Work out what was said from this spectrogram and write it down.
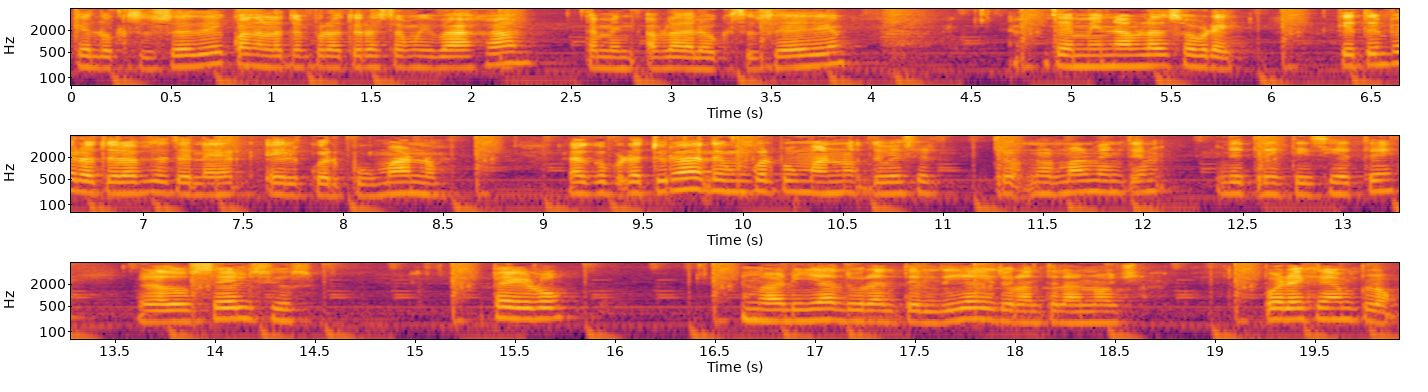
qué es lo que sucede, cuando la temperatura está muy baja, también habla de lo que sucede. También habla sobre qué temperatura debe tener el cuerpo humano. La temperatura de un cuerpo humano debe ser normalmente de 37 grados Celsius, pero varía durante el día y durante la noche. Por ejemplo,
